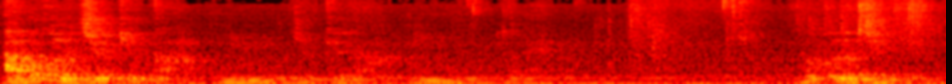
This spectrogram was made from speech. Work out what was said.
あ6の19か。うん19だ。うんとね。6の19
